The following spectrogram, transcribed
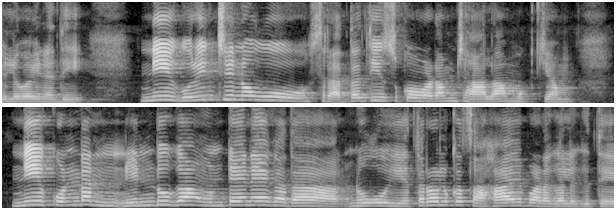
విలువైనది. నీ గురించి నువ్వు శ్రద్ధ తీసుకోవడం చాలా ముఖ్యం. నీ కుండ నిండుగా ఉంటేనే కదా నువ్వు ఇతరులకు సహాయపడగలిగితే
